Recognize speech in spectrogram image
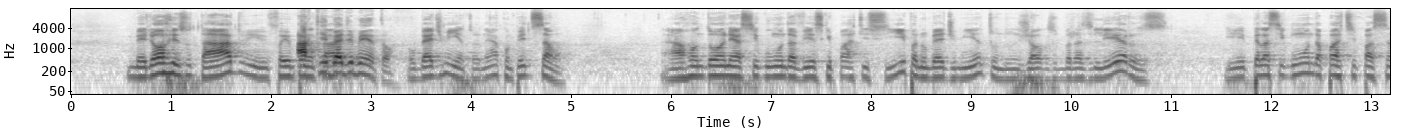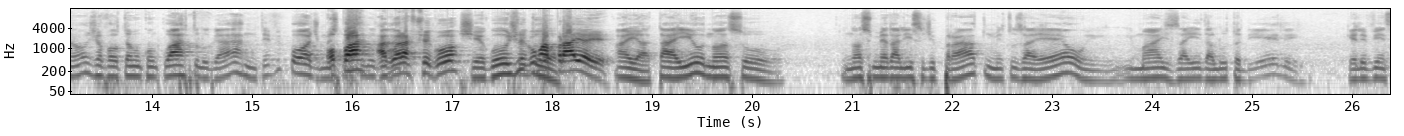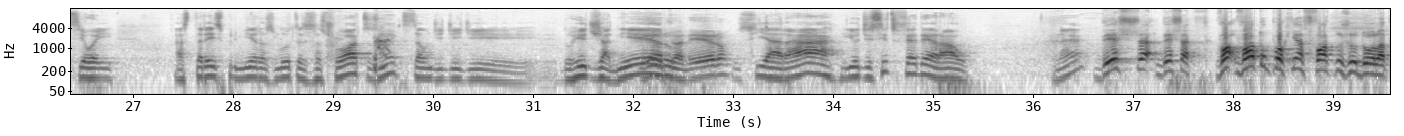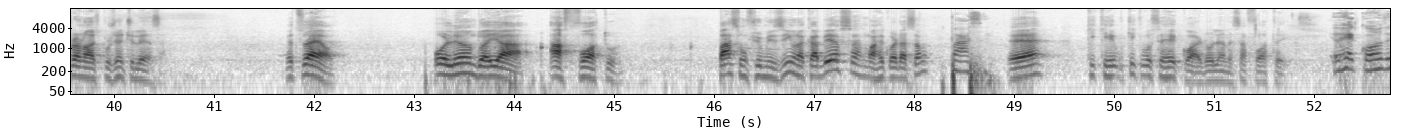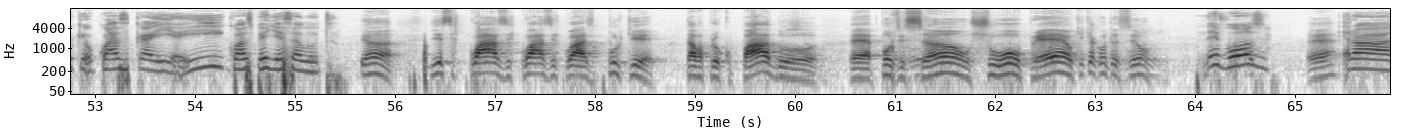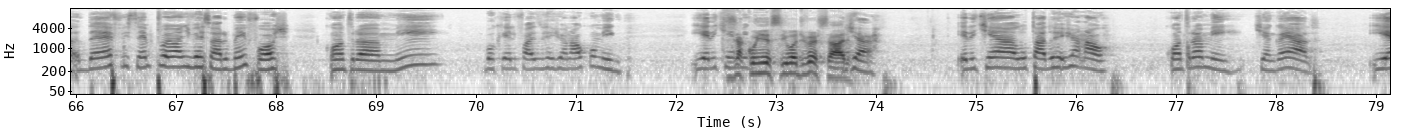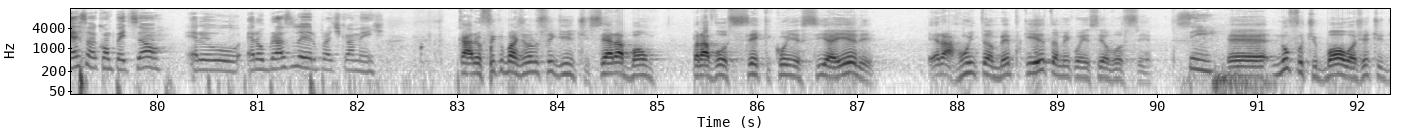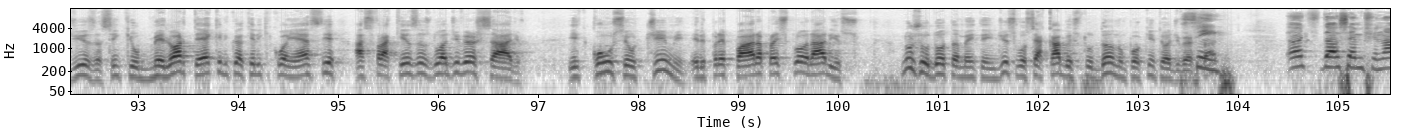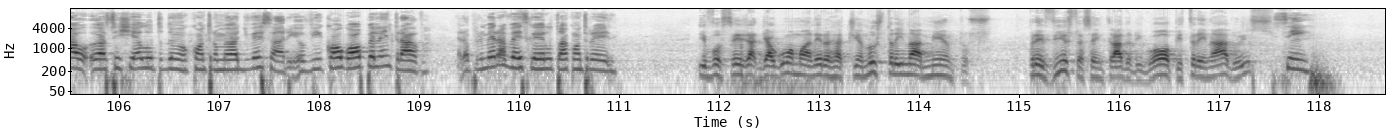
melhor resultado e foi Aqui badminton. O badminton, né? A competição. A Rondônia é a segunda vez que participa no badminton nos Jogos Brasileiros. E pela segunda participação, já voltamos com quarto lugar, não teve pódio. Mas Opa, agora chegou. Chegou o Chegou uma praia aí. Aí, ó, tá aí o nosso, o nosso medalhista de prato, Metusael, e, e mais aí da luta dele, que ele venceu aí as três primeiras lutas, essas fotos, né, que são de, de, de do Rio de Janeiro, Rio de Janeiro, o Ceará e o Distrito Federal. Né? Deixa, deixa. Volta um pouquinho as fotos do judô lá para nós, por gentileza. Metusael, olhando aí a, a foto, passa um filmezinho na cabeça, uma recordação? Passa. É? O que, que, que, que você recorda olhando essa foto aí? Eu recordo que eu quase caí aí e quase perdi essa luta. Ah, e esse quase, quase, quase, por quê? Estava preocupado? É, posição? Suou o pé? O que, que aconteceu? Nervoso. É? Era DF sempre foi um adversário bem forte contra mim porque ele faz o regional comigo. E ele tinha já me... conhecia o adversário? Já. Ele tinha lutado regional contra mim, tinha ganhado. E essa competição era o, era o brasileiro praticamente. Cara, eu fico imaginando o seguinte, se era bom para você que conhecia ele, era ruim também, porque ele também conhecia você. Sim. É, no futebol, a gente diz assim que o melhor técnico é aquele que conhece as fraquezas do adversário e com o seu time ele prepara para explorar isso. No judô também tem disso? Você acaba estudando um pouquinho teu adversário? Sim. Antes da semifinal, eu assisti a luta do, contra o meu adversário. Eu vi qual golpe ele entrava. Era a primeira vez que eu ia lutar contra ele. E você já, de alguma maneira, já tinha nos treinamentos previsto essa entrada de golpe, treinado isso? Sim.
